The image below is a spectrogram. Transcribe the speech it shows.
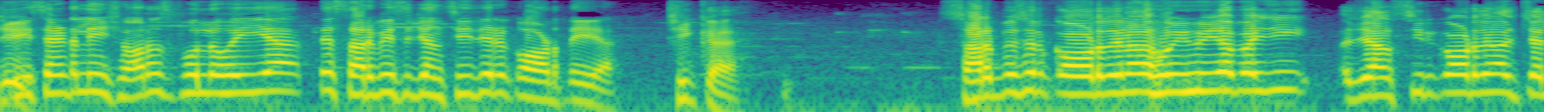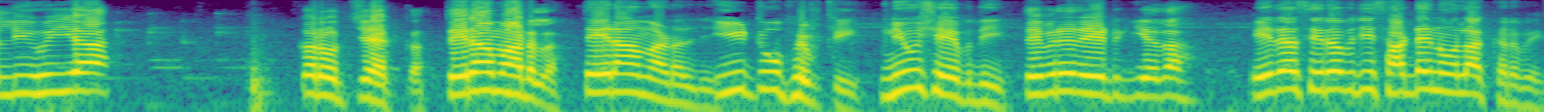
ਰੀਸੈਂਟਲੀ ਇੰਸ਼ੋਰੈਂਸ ਫੁੱਲ ਹੋਈ ਆ ਤੇ ਸਰਵਿਸ ਏਜੰਸੀ ਦੇ ਰਿਕਾਰਡ ਤੇ ਆ। ਠੀਕ ਹੈ। ਸਰਵਿਸ ਰਿਕਾਰਡ ਦੇ ਨਾਲ ਹੋਈ ਹੋਈ ਆ ਬਾਈ ਜੀ ਏਜੰਸੀ ਰਿਕਾਰਡ ਦੇ ਨਾਲ ਚੱਲੀ ਹੋਈ ਆ। ਕਰੋ ਚੈੱਕ 13 ਮਾਡਲ। 13 ਮਾਡਲ ਜੀ। E250 ਨਿਊ ਸ਼ੇਪ ਦੀ। ਤੇ ਵੀਰੇ ਰੇਟ ਕੀ ਇਹਦਾ? ਇਹਦਾ ਸਿਰਫ ਜੀ 9.5 ਲੱਖ ਰੁਪਏ।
